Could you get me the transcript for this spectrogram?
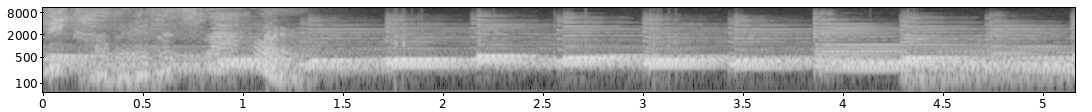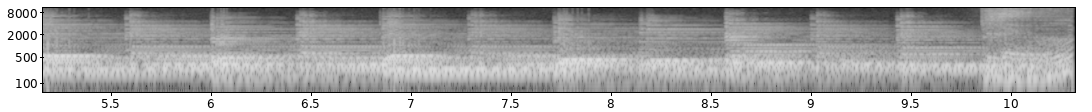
we color the flower? Blue?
